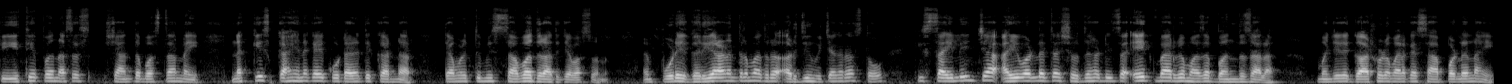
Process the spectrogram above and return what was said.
ती इथे पण असं शांत बसणार नाही. नक्कीच काही ना काही कोटाने ते करणार. त्यामुळे तुम्ही सावध राहा त्याच्यापासून आणि पुढे घरी आल्यानंतर मात्र अर्जुन विचार करत असतो की सायलींच्या आईवडिलाच्या शोधासाठीचा एक मार्ग माझा बंद झाला. म्हणजे ते गाठोडं मला काही सापडलं नाही.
